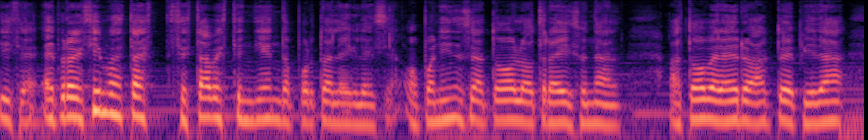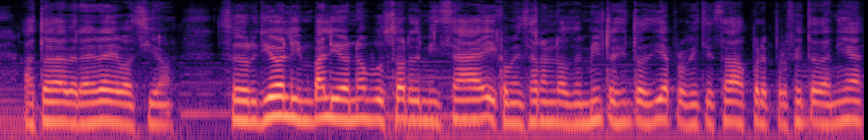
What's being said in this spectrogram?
Dice, el progresismo se estaba extendiendo por toda la iglesia, oponiéndose a todo lo tradicional, a todo verdadero acto de piedad, a toda verdadera devoción. Se urdió el inválido Novus de Misai y comenzaron los 2300 días profetizados por el profeta Daniel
